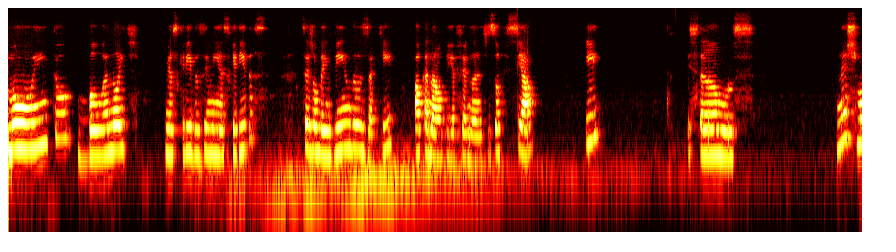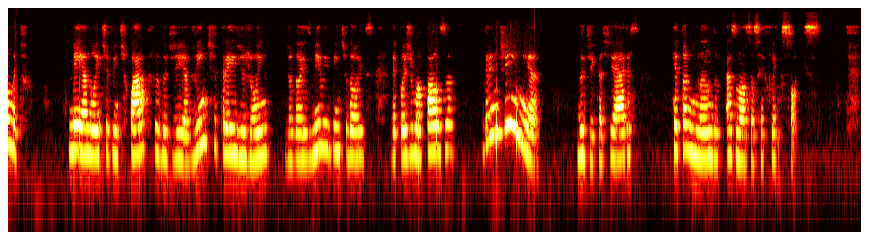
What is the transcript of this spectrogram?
Muito boa noite, meus queridos e minhas queridas. Sejam bem-vindos aqui ao canal Bia Fernandes Oficial. E estamos neste momento, meia-noite 24 do dia 23 de junho de 2022, depois de uma pausa grandinha do Dicas Diárias, retornando às nossas reflexões.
